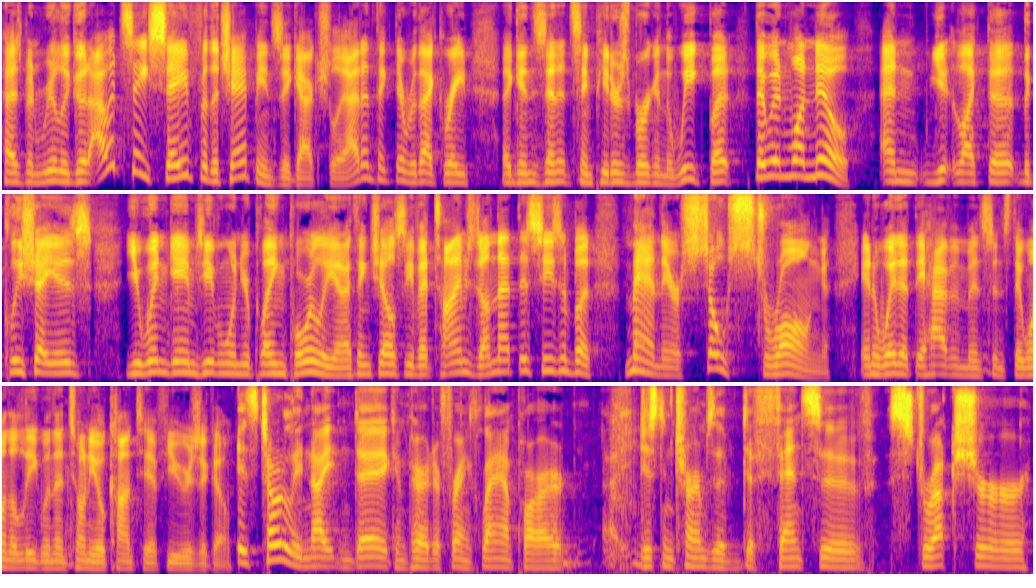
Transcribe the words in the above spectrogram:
has been really good. I would say save for the Champions League, actually. I didn't think they were that great against Zenit St. Petersburg in the week, but they win 1 0. And you, like the, the cliche is, you win games even when you're playing poorly. And I think Chelsea have at times done that this season, but man, they are so strong strong in a way that they haven't been since they won the league with Antonio Conte a few years ago. It's totally night and day compared to Frank Lampard, uh, just in terms of defensive structure.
